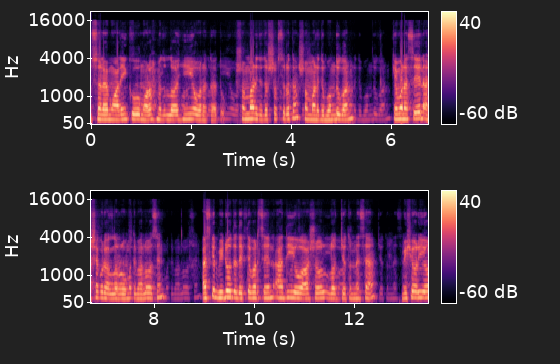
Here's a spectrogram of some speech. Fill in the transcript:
আসসালামু আলাইকুম রহমতুল্লাহি ওবরাকাত সম্মানিত দর্শক শ্রোতা, সম্মানিত বন্ধুগণ, কেমন আছেন? আশা করি আল্লাহর রহমতে ভালো আছেন। আজকের ভিডিওতে দেখতে পাচ্ছেন আদি ও আসল লজ্জাতুন্নেসা মিশরীয়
